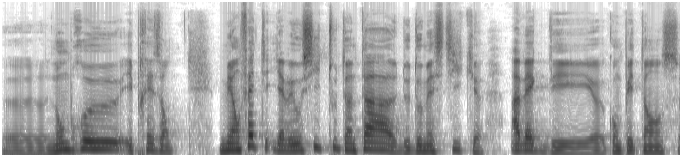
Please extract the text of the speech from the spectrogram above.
nombreux et présents. Mais en fait, il y avait aussi tout un tas de domestiques avec des compétences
